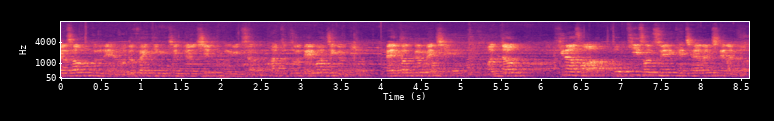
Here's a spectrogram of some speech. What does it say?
이어서 굽네 ROAD Fighting Championship 063 파트2 네 번째 경기 밴텀급 매치 먼저 히라사와 코키 선수의 계체량을 진행합니다.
